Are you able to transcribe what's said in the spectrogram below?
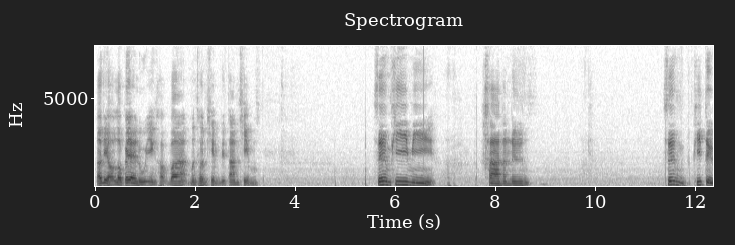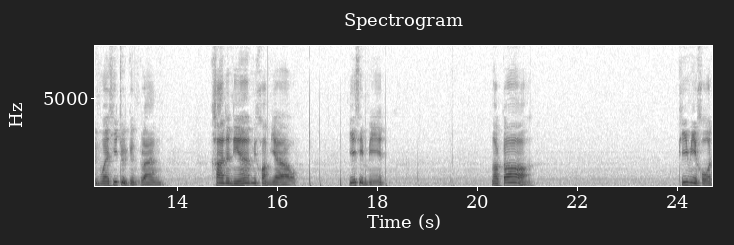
แล้วเดี๋ยวเราก็จะรู้เองครับว่ามันทวนเข็มหรือตามเข็ม ซึ่งพี่มีคานอันนึง ซึ่งพี่ตึงไว้ที่จุดกึ่งกลาง คานอันเนี้ยมีความยาว 20 เมตร แล้วก็ พี่มีคน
